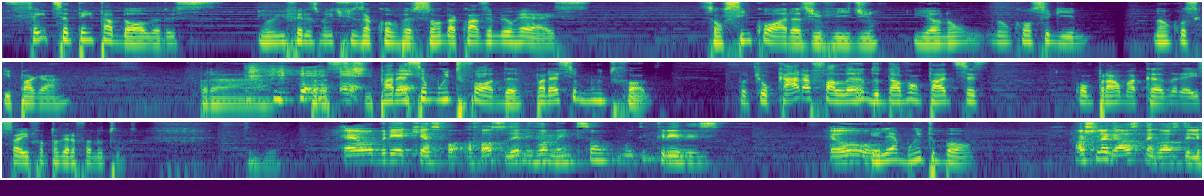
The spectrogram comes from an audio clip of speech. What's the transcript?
170 dólares. Eu infelizmente fiz a conversão, dá quase mil reais. São 5 horas de vídeo. E eu não, não consegui. Não consegui pagar pra, pra assistir. Parece muito foda. Parece muito foda. Porque o cara falando dá vontade de você comprar uma câmera e sair fotografando tudo. Entendeu? É, eu abri aqui as, fo as fotos dele realmente são muito incríveis. Eu... Ele é muito bom. Acho legal esse negócio dele,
